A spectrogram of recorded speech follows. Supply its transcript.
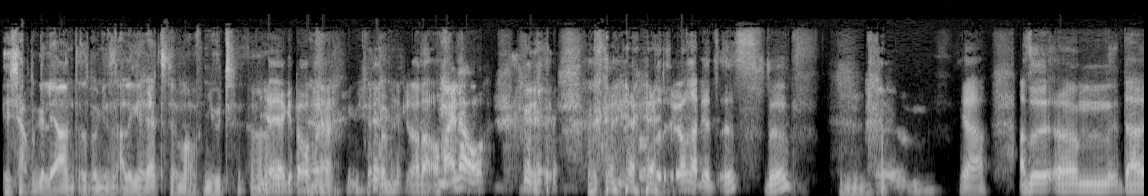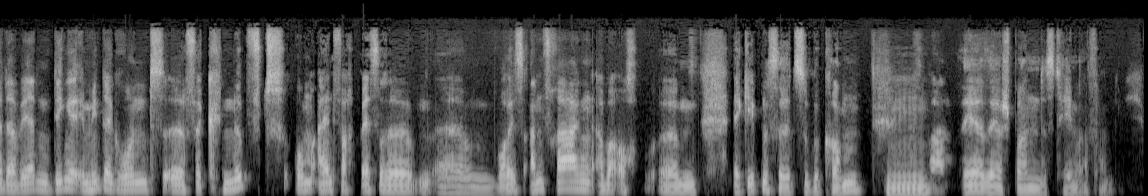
Ich habe gelernt, also bei mir sind alle Geräte immer auf Mute. Ja, ja, genau. Ja. bei mir gerade auch. Meine auch. Was Hörern jetzt ist, ne? Mhm. Ähm, ja, also ähm, da, da werden Dinge im Hintergrund äh, verknüpft, um einfach bessere ähm, Voice-Anfragen, aber auch ähm, Ergebnisse zu bekommen. Mhm. Das war ein sehr, sehr spannendes Thema, fand ich.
